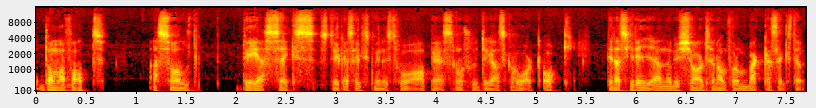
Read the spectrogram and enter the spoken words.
de har fått Assault D6, styrka 6 minus 2 AP, så de skjuter ganska hårt. Och deras grej är när du chargear dem får de backa 6 tum.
